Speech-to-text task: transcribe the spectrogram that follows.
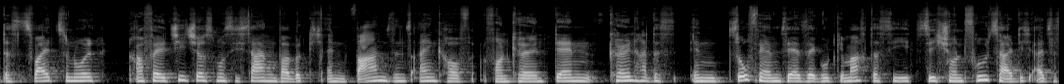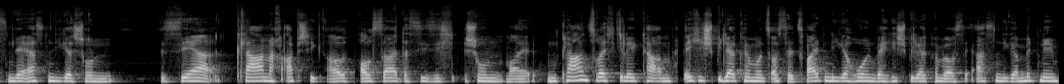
das 2 zu 0. Rafael Chichos, muss ich sagen, war wirklich ein Wahnsinnseinkauf von Köln, denn Köln hat es insofern sehr, sehr gut gemacht, dass sie sich schon frühzeitig, als es in der ersten Liga schon sehr klar nach Abstieg aussah, dass sie sich schon mal einen Plan zurechtgelegt haben, welche Spieler können wir uns aus der zweiten Liga holen, welche Spieler können wir aus der ersten Liga mitnehmen,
